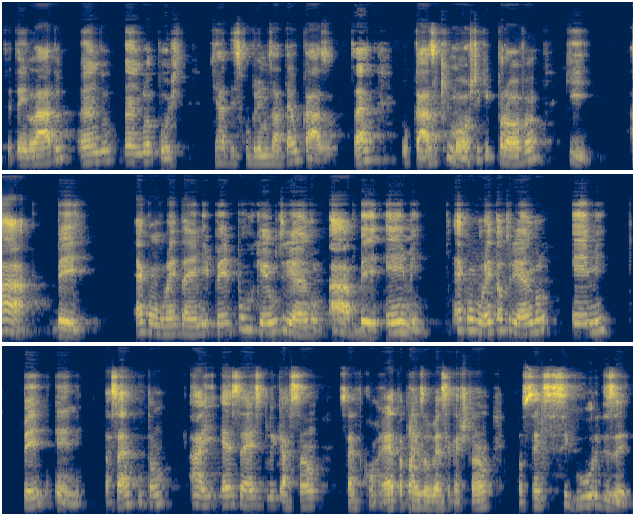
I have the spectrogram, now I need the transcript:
você tem lado, ângulo, ângulo oposto. Já descobrimos até o caso, certo? O caso que mostra, que prova que AB é congruente a MP porque o triângulo ABM é congruente ao triângulo MPN, tá certo? Então, aí essa é a explicação, certo? Correta para resolver essa questão. Então, sente-se seguro dizer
